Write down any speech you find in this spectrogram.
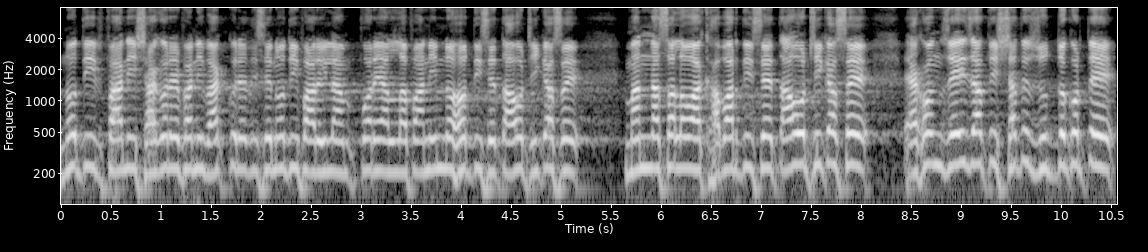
নদীর পানি, সাগরের পানি ভাগ করে দিছে, নদী পার হইলাম, পরে আল্লাহ পানির নহর দিছে, তাও ঠিক আছে। মান্না সালোয়া খাবার দিছে, তাও ঠিক আছে। এখন যেই জাতির সাথে যুদ্ধ করতে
